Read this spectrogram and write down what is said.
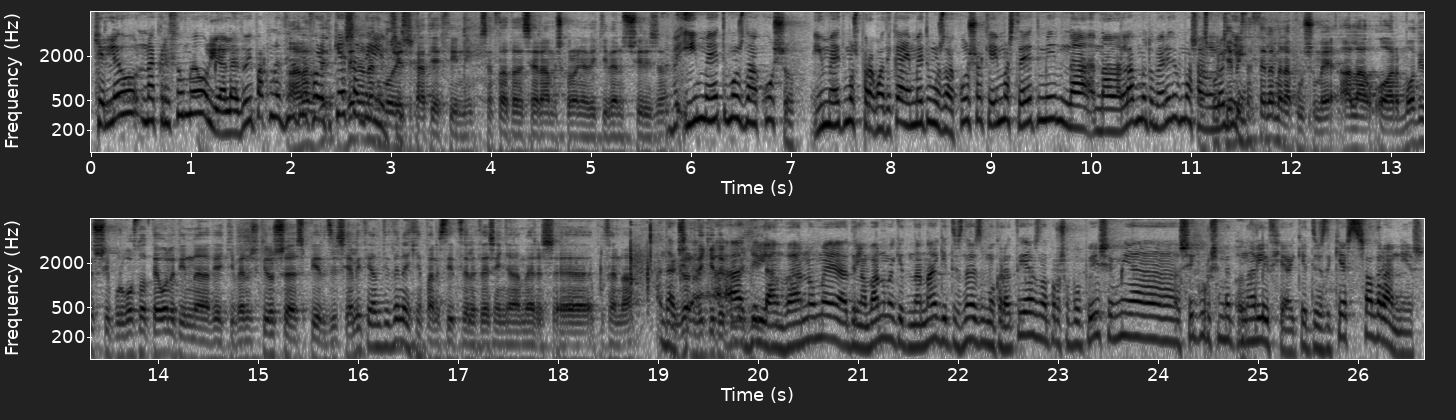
και λέω να κρυθούμε όλοι, αλλά εδώ υπάρχουν δύο διαφορετικές αντιλήψει. Δεν αναγνωρίζεις κάποια ευθύνη σε αυτά τα 4,5 χρόνια διακυβέρνησης του ΣΥΡΙΖΑ; Είμαι έτοιμος να ακούσω. Είμαι έτοιμος, πραγματικά είμαι έτοιμος να ακούσω και είμαστε έτοιμοι να, να αναλάβουμε το μερίδιο που μας αναλογεί. Και εμείς θα θέλαμε να ακούσουμε, αλλά ο αρμόδιος υπουργός τότε όλη την ε, διακυβέρνηση, ο κ. Σπίρτζης, η αλήθεια είναι ότι δεν έχει εμφανιστεί τις τελευταίες 9 μέρες ε, πουθενά. Εντάξει, αντιλαμβάνομαι, αντιλαμβάνομαι και την ανάγκη της Νέας Δημοκρατίας να προσωποποιήσει μια σύγκρουση με την αλήθεια και τις δικές της αδράνειες.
